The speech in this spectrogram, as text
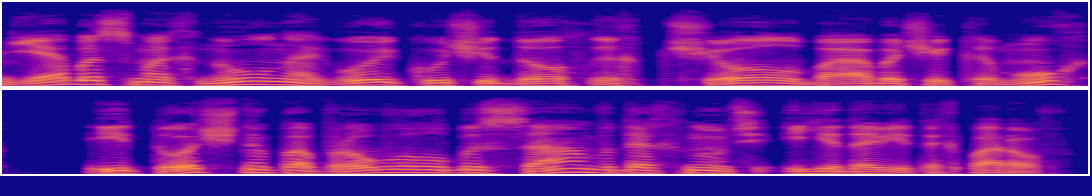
Я бы смахнул ногой кучу дохлых пчел, бабочек и мух и точно попробовал бы сам вдохнуть ядовитых паров.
